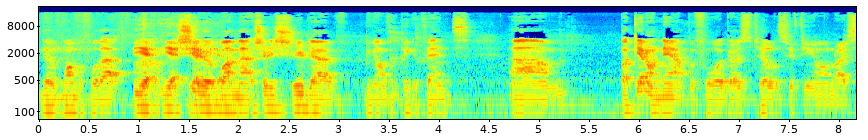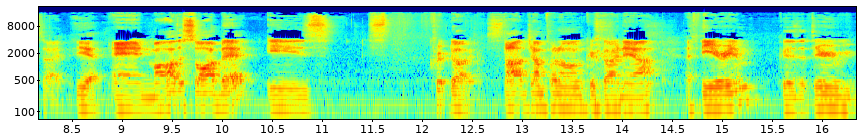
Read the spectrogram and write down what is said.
the one before that. Yeah, um, yeah, Should yeah, have yeah. won that. Should should have been going for the picket fence. Um, but get on now before it goes to Turtles fifty on race day. Yeah. And my other side bet is crypto. Start jumping on crypto now. Ethereum because Ethereum will be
